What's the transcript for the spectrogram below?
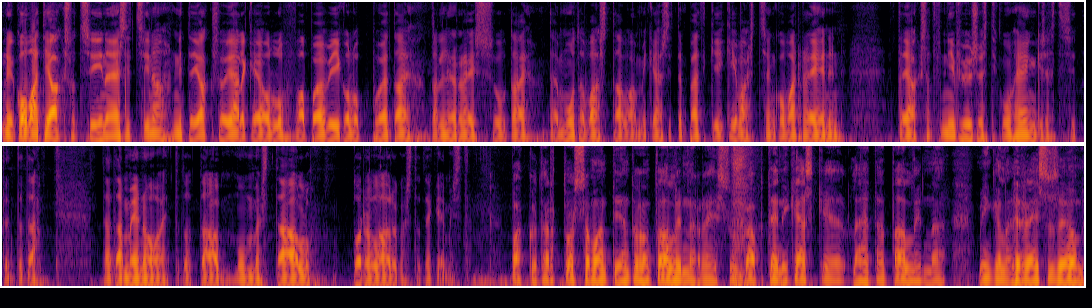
ne kovat jaksot siinä ja sitten siinä on niiden jaksojen jälkeen ollut vapaa viikonloppuja tai Tallinnan reissua tai, tai muuta vastaavaa, mikä sitten pätkii kivasti sen kovan reenin, että jaksat niin fyysisesti kuin henkisesti sitten tätä, tätä menoa, että tota, mun mielestä tämä on ollut todella laadukasta tekemistä. Pakko tarttua saman tien tuohon Tallinnan reissuun. Kapteeni käskee, lähdetään Tallinnaan. Minkälainen reissu se oli?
